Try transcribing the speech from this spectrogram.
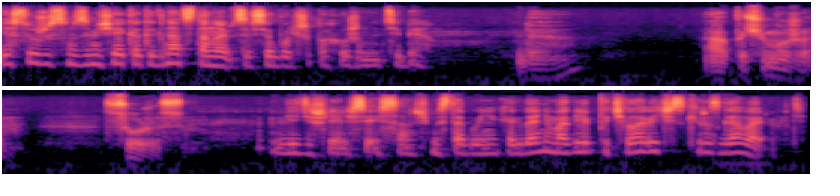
Я с ужасом замечаю, как Игнат становится все больше похожим на тебя. Да. А почему же с ужасом? Видишь ли, Алексей Александрович, мы с тобой никогда не могли по-человечески разговаривать.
